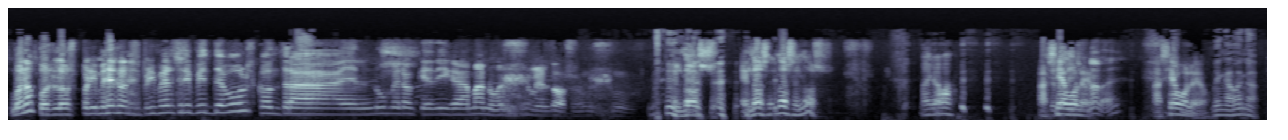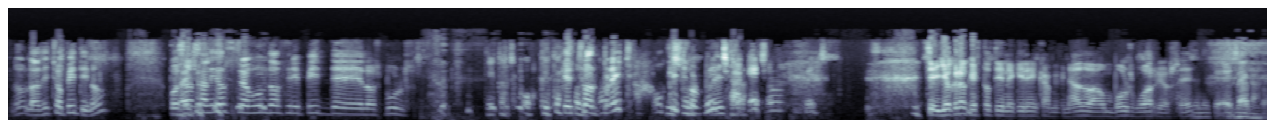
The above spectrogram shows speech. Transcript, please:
Bueno, pues los primeros, el primer tripit de Bulls contra el número que diga Manu, el 2. El 2. El 2, el 2, el 2. Venga, va. Así a voleo. nada, ¿eh? Así a voleo. Venga, venga. ¿No? Lo ha dicho Piti, ¿no? Pues ha salido el segundo tripit de los Bulls. ¡Qué, casco, qué, sorpresa! ¡Oh, ¡Qué qué sorpresa! sorpresa! ¡Qué sorpresa! Sí, yo creo que esto tiene que ir encaminado a un Bulls Warriors, ¿eh? Exacto.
